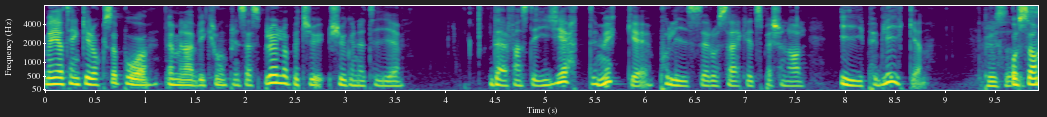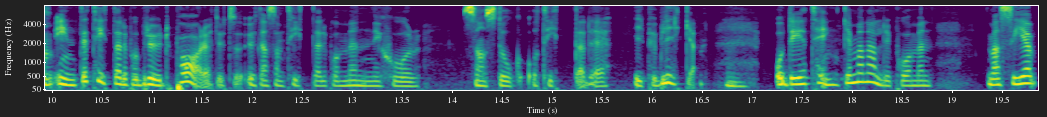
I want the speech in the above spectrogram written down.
Men jag tänker också på, jag menar vid kronprinsessbröllopet 2010, där fanns det jättemycket poliser och säkerhetspersonal i publiken. Precis. Och som inte tittade på brudparet, ut- utan som tittade på människor som stod och tittade i publiken. Och det tänker man aldrig på, men man ser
